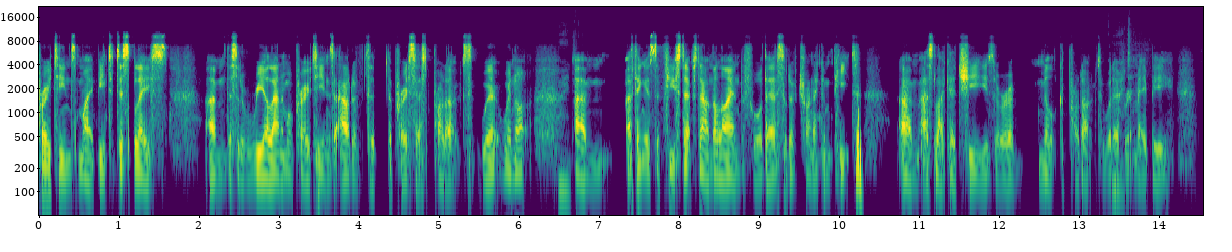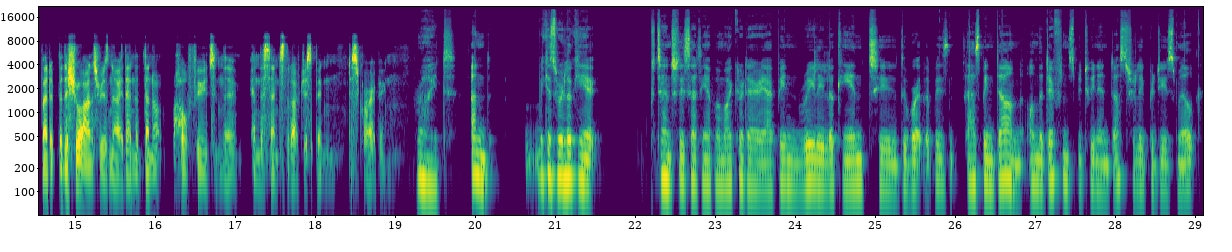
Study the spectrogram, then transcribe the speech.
proteins might be to displace um, the sort of real animal proteins out of the, the processed product. We're we're not. Right. Um, I think it's a few steps down the line before they're sort of trying to compete um, as like a cheese or a milk product or whatever right. it may be. But but the short answer is no. They're not, they're not whole foods in the in the sense that I've just been describing. Right. And because we're looking at potentially setting up a micro dairy, I've been really looking into the work that has been done on the difference between industrially produced milk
